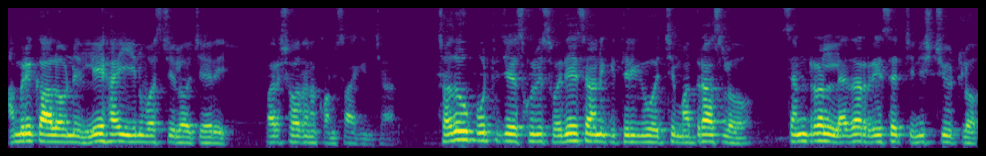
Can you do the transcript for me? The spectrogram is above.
అమెరికాలోని లీహై యూనివర్సిటీలో చేరి పరిశోధన కొనసాగించారు. చదువు పూర్తి చేసుకుని స్వదేశానికి తిరిగి వచ్చి మద్రాసులో సెంట్రల్ లెదర్ రీసెర్చ్ ఇన్స్టిట్యూట్లో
